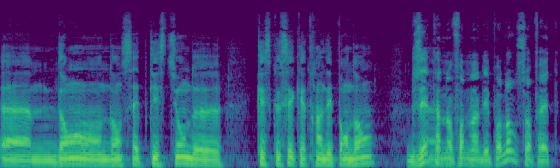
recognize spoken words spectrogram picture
dans, dans, cette question de qu'est-ce que c'est qu'être indépendant. Vous êtes un enfant de l'indépendance en fait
